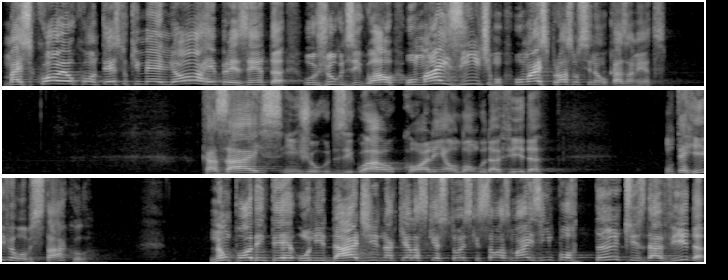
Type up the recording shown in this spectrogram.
Mas qual é o contexto que melhor representa o julgo desigual, o mais íntimo, o mais próximo, senão o casamento? Casais em julgo desigual colhem ao longo da vida um terrível obstáculo. Não podem ter unidade naquelas questões que são as mais importantes da vida:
